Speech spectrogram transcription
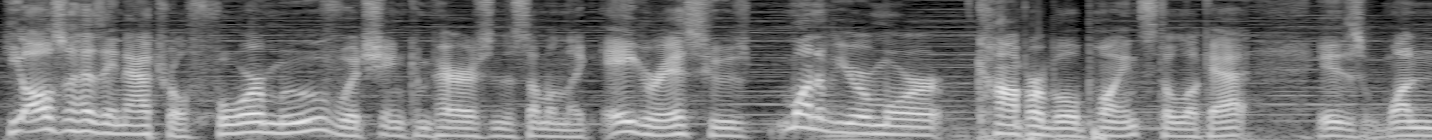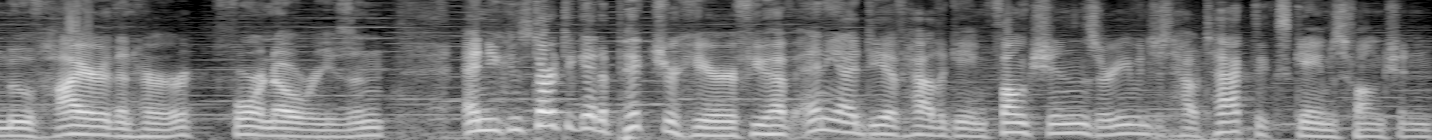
He also has a natural 4 move, which in comparison to someone like Agrias, who's one of your more comparable points to look at, is one move higher than her for no reason. And you can start to get a picture here if you have any idea of how the game functions, or even just how tactics games function,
